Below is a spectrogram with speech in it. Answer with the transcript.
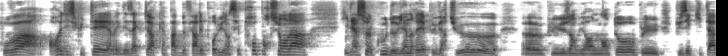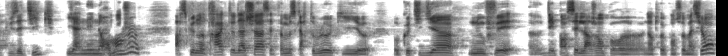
pouvoir rediscuter avec des acteurs capables de faire des produits dans ces proportions-là, qui d'un seul coup deviendraient plus vertueux, euh, euh, plus environnementaux, plus plus équitables, plus éthiques, il y a un énorme enjeu. Parce que notre acte d'achat, cette fameuse carte bleue qui euh, au quotidien nous fait euh, dépenser de l'argent pour euh, notre consommation,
